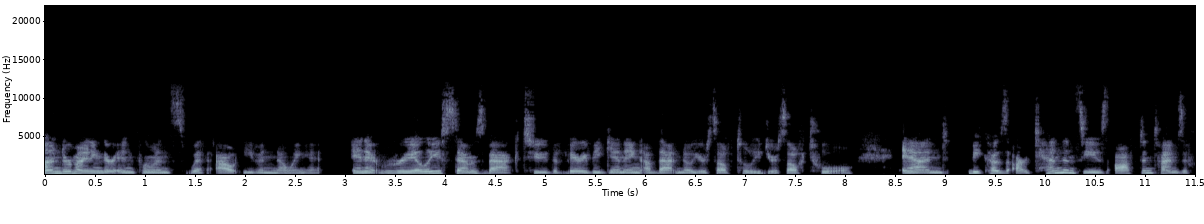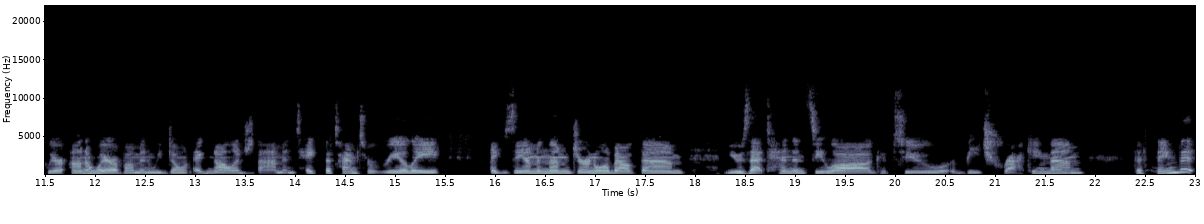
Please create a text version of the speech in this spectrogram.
undermining their influence without even knowing it. And it really stems back to the very beginning of that know yourself to lead yourself tool. And because our tendencies, oftentimes, if we're unaware of them and we don't acknowledge them and take the time to really examine them, journal about them, use that tendency log to be tracking them. The thing that,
